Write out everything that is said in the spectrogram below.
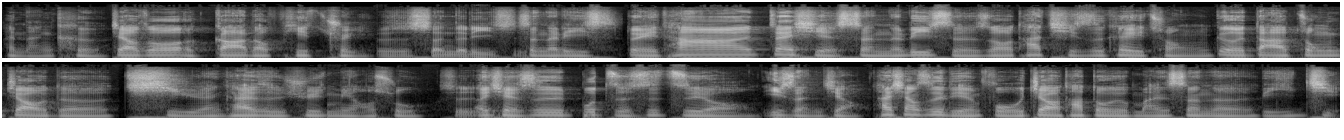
很难刻。叫做《A God of History》，就是神的历史。神的历史，对他在写神的历史的时候，他其实可以从各大宗教的起源开始去描述，是而且是不只是只有一神教，他像是连佛教他都有蛮深的理解。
